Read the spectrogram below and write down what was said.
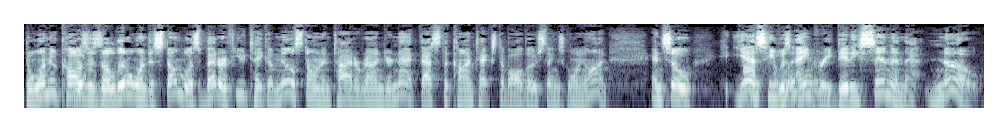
The one who causes a little one to stumble is better if you take a millstone and tie it around your neck. That's the context of all those things going on. And so, yes, he was angry. Did he sin in that? No.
